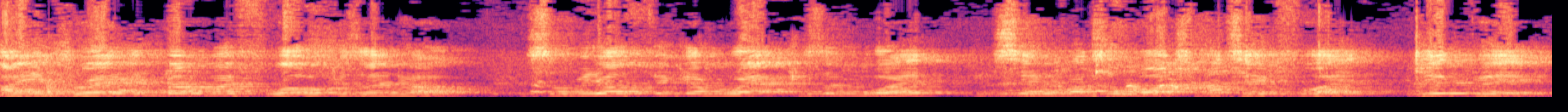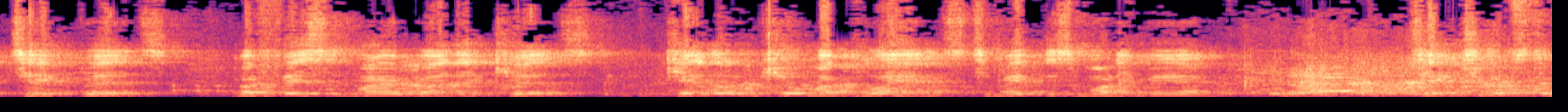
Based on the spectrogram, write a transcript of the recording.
I ain't bragging about my flow because I know. Some of y'all think I'm whack because I'm white. Same ones will watch me take flight. Get big, take bids. My face admired by their kids. Can't let them kill my plans to make this money, man. Take trips to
